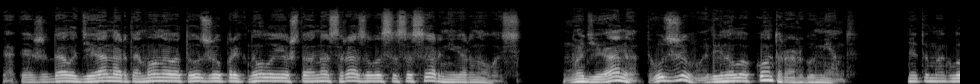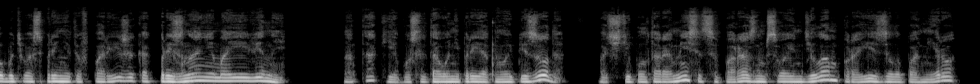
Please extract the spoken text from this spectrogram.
Как и ожидала Диана Артамонова, тут же упрекнула ее, что она сразу в СССР не вернулась. Но Диана тут же выдвинула контраргумент. Это могло быть воспринято в Париже как признание моей вины. А так я после того неприятного эпизода почти полтора месяца по разным своим делам проездила по миру,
